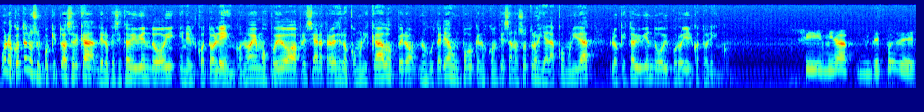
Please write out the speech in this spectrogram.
Bueno, contanos un poquito acerca de lo que se está viviendo hoy en el Cotolengo, ¿no? Hemos podido apreciar a través de los comunicados, pero nos gustaría un poco que nos contes a nosotros y a la comunidad lo que está viviendo hoy por hoy el Cotolengo. Sí, mira, después de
